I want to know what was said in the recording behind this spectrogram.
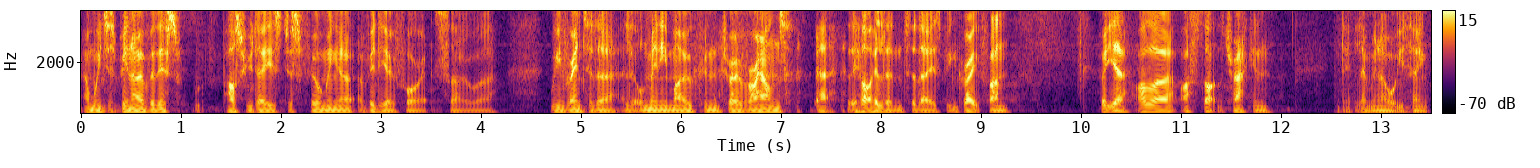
and we've just been over this past few days just filming a, a video for it. So uh, we rented a, a little mini moke and drove around the island today. It's been great fun. But yeah, I'll uh, I'll start the track and let- let me know what you think.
